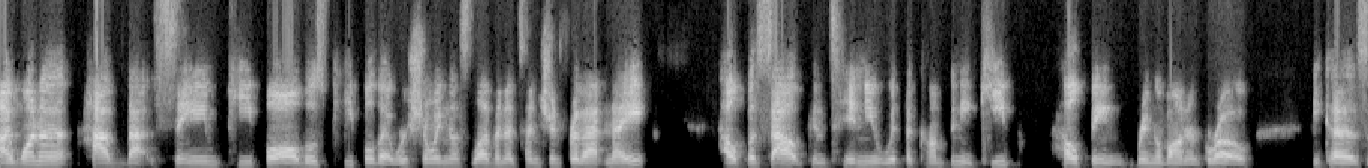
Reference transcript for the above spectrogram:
I want to have that same people, all those people that were showing us love and attention for that night, help us out, continue with the company, keep helping Ring of Honor grow, because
